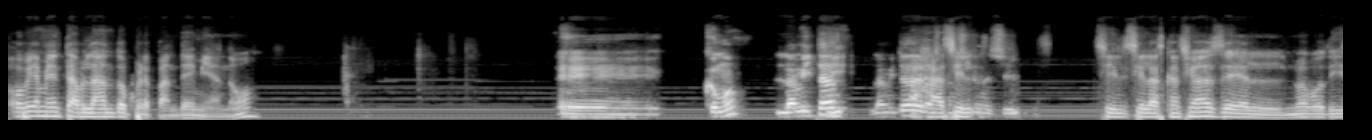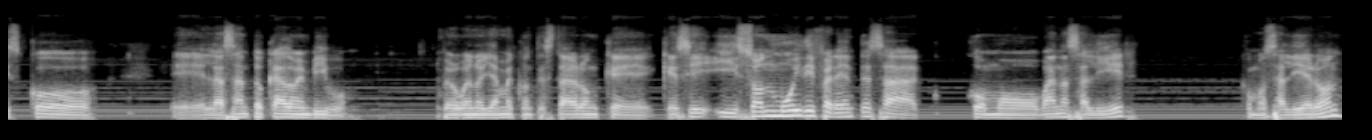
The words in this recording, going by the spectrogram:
obviamente hablando prepandemia, ¿no? Eh, ¿Cómo? La mitad, la mitad de las canciones, si, Si, las canciones del nuevo disco eh, las han tocado en vivo. Pero bueno, ya me contestaron que, que sí, y son muy diferentes a cómo van a salir como salieron?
